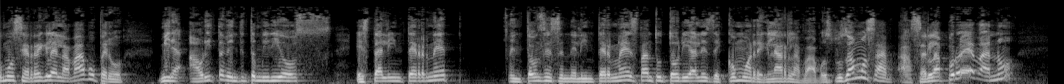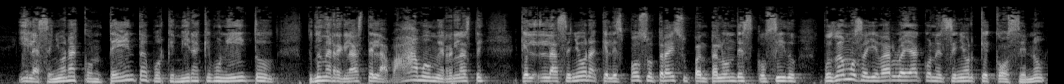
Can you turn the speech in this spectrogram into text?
cómo se arregla el lavabo, pero mira, ahorita bendito mi Dios, está el internet. Entonces en el internet están tutoriales de cómo arreglar lavabos. Pues vamos a, hacer la prueba, ¿no? Y la señora contenta porque mira qué bonito. Pues no me arreglaste el lavabo, me arreglaste. Que la señora, que el esposo trae su pantalón descosido. Pues vamos a llevarlo allá con el señor que cose, ¿no?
